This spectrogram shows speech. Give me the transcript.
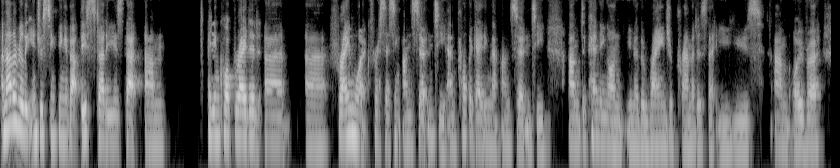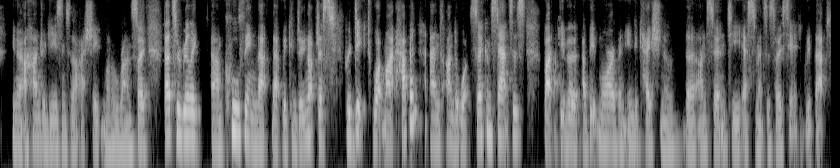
Another really interesting thing about this study is that um, it incorporated uh, uh, framework for assessing uncertainty and propagating that uncertainty um, depending on you know the range of parameters that you use um, over you know 100 years into the ice sheet model run. So that's a really um, cool thing that that we can do not just predict what might happen and under what circumstances but give a, a bit more of an indication of the uncertainty estimates associated with that.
